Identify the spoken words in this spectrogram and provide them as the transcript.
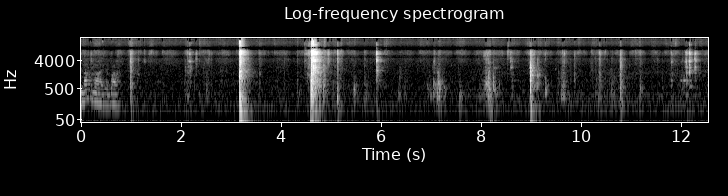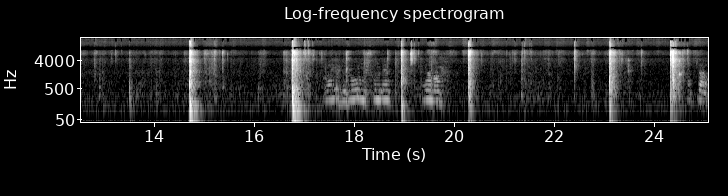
Ondan galiba. Ay bu zormuş bunu ben kıramam. Hatta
